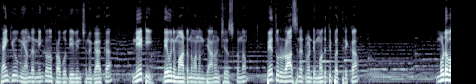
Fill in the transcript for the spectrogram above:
థ్యాంక్ యూ మీ అందరిని ఇంకనూ ప్రభు దీవించును గాక. నేటి దేవుని మాటను మనం ధ్యానం చేసుకుందాం. పేతురు రాసినటువంటి మొదటి పత్రిక మూడవ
